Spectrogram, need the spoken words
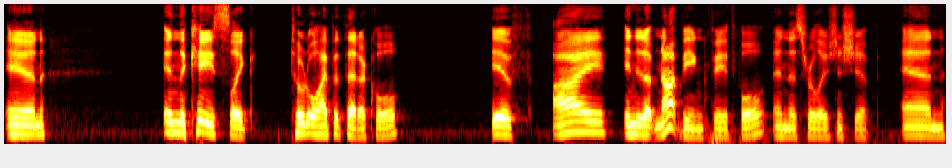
And in the case like total hypothetical, if I ended up not being faithful in this relationship and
